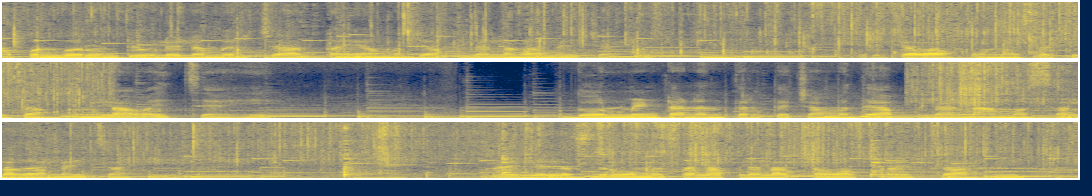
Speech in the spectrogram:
आपण भरून ठेवलेल्या मिरच्या आता यामध्ये आपल्याला घालायच्या आहेत. मिरच्या वाफवण्यासाठी झाकण लावायचे आहे. दोन मिनटानंतर त्याच्यामध्ये आपल्याला मसाला घालायचा आहे. राहिलेला सर्व मसाला आपल्याला आता वापरायचा आहे.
